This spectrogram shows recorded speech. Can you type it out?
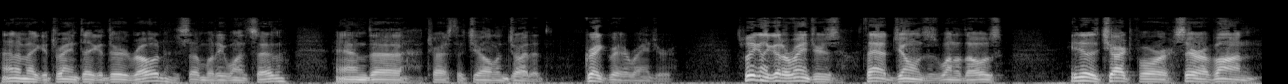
That'll make a train take a dirt road, as somebody once said, and uh, trust that you all enjoyed it. Great, great arranger. Speaking of good arrangers, Thad Jones is one of those. He did a chart for Sarah Vaughan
